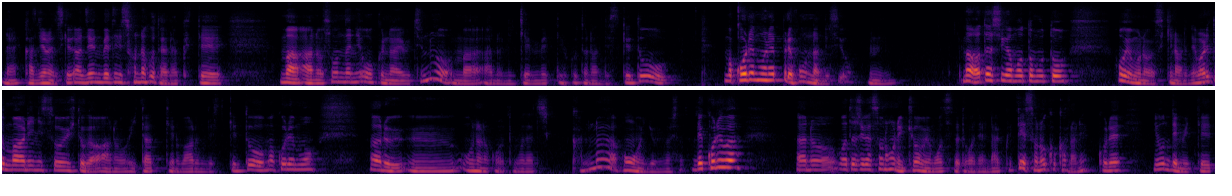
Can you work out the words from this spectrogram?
な感じなんですけど全然別にそんなことはなくてまああのそんなに多くないうちの,、まあ、あの2件目っていうことなんですけど、まあ、これもやっぱり本なんですよ。うん、まあ私がもともと本読むのが好きなので割と周りにそういう人があのいたっていうのもあるんですけど、まあ、これもある、うん、女の子の友達から本を読みました。でこれはあの私がその本に興味を持ってたとかではなくてその子からねこれ読んでみて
